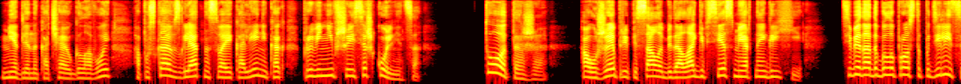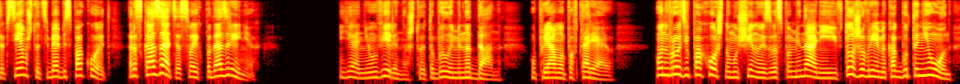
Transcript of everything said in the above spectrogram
Медленно качаю головой, опускаю взгляд на свои колени, как провинившаяся школьница. «То-то же! А уже приписала бедолаге все смертные грехи. Тебе надо было просто поделиться всем, что тебя беспокоит, рассказать о своих подозрениях». Я не уверена, что это был именно Дан, упрямо повторяю. Он вроде похож на мужчину из воспоминаний и в то же время как будто не он —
